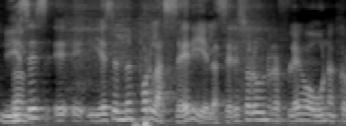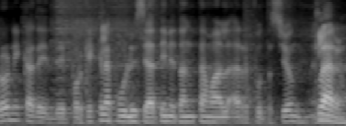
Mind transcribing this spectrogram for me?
Y, No- ese es, eh, eh, y ese no es por la serie, la serie es solo un reflejo o una crónica de, de por qué es que la publicidad tiene tanta mala reputación. Claro,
